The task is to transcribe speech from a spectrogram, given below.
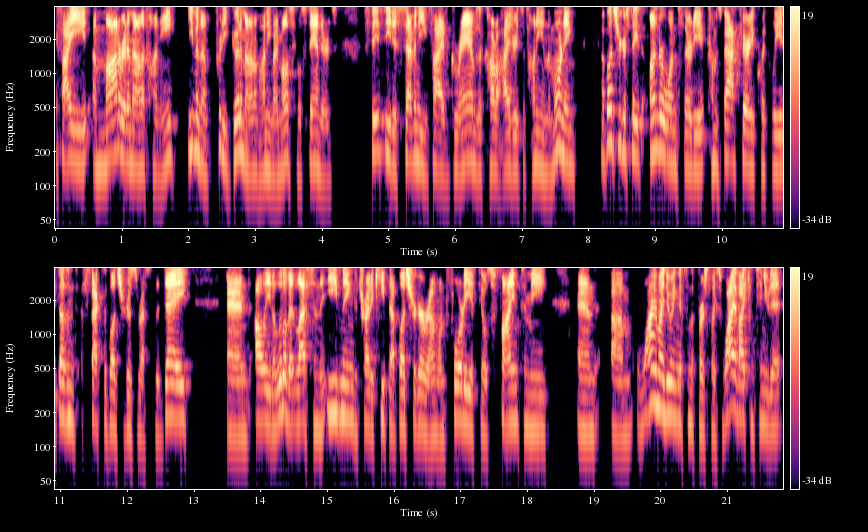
if I eat a moderate amount of honey, even a pretty good amount of honey by most people's standards, 50 to 75 grams of carbohydrates of honey in the morning, my blood sugar stays under 130. It comes back very quickly. It doesn't affect the blood sugars the rest of the day. And I'll eat a little bit less in the evening to try to keep that blood sugar around 140. It feels fine to me. And um, why am I doing this in the first place? Why have I continued it?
